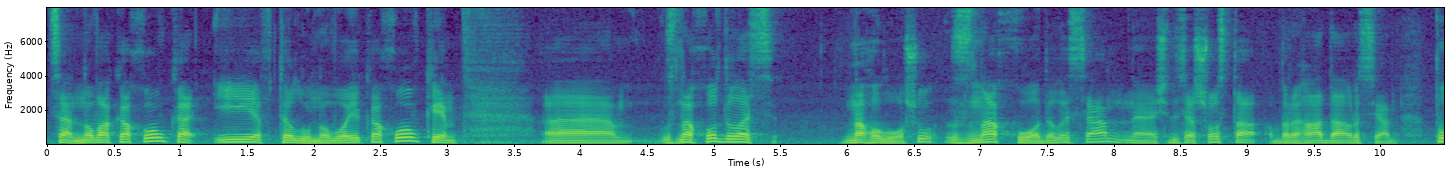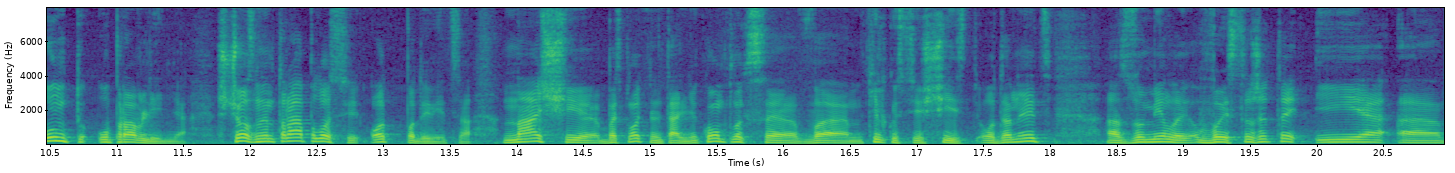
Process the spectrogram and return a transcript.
Це нова Каховка, і в тилу нової Каховки е, знаходилась. Наголошу, знаходилася е, 66-та бригада росіян. Пункт управління. Що з ним трапилось? От подивіться, наші безпілотні літальні комплекси в кількості 6 одиниць е, зуміли вистежити і е,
